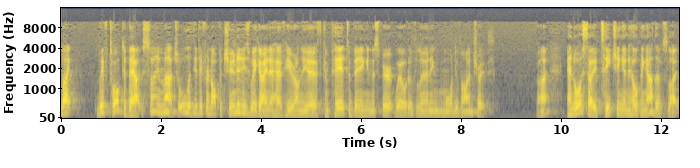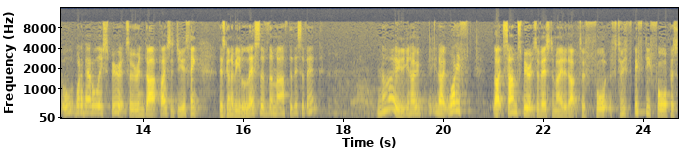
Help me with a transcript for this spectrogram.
Like, we've talked about so much, all of the different opportunities we're going to have here on the earth compared to being in the spirit world of learning more divine truth, right? And also teaching and helping others. Like, oh, what about all these spirits who are in dark places? Do you think there's going to be less of them after this event? No, you know, you know, what if like some spirits have estimated up to 54%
